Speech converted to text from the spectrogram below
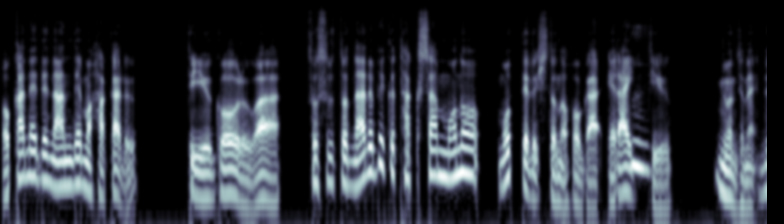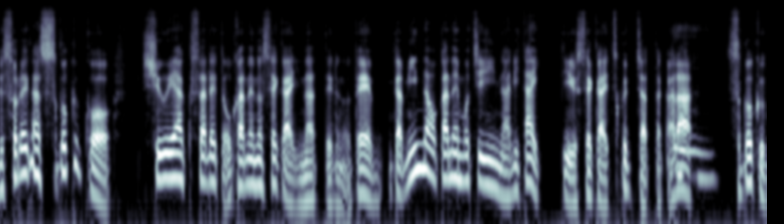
お金で何でも測るっていうゴールは、そうするとなるべくたくさんもの持ってる人の方が偉いっていうのじゃない。で、それがすごくこう集約されてお金の世界になってるので、がみんなお金持ちになりたいっていう世界作っちゃったから、うんすごく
